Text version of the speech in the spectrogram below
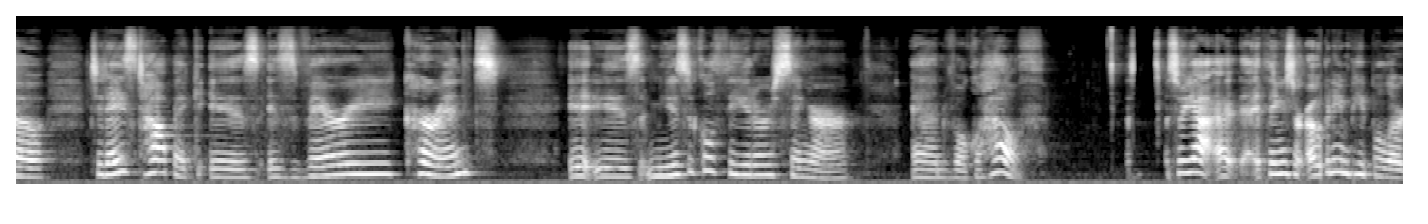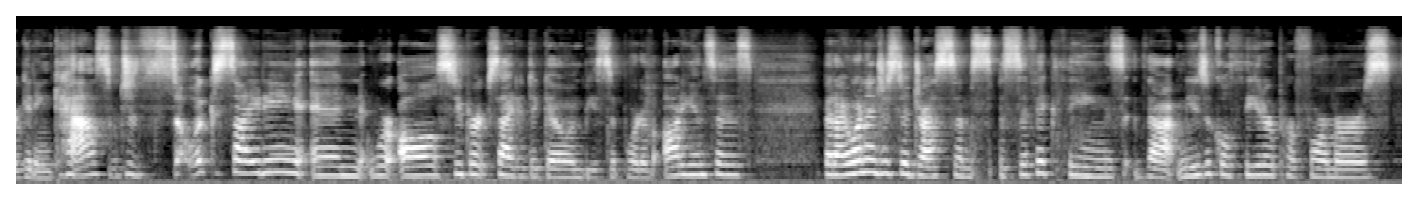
So today's topic is is very current. It is musical theater singer and vocal health. So yeah, things are opening. People are getting cast, which is so exciting, and we're all super excited to go and be supportive audiences. But I want to just address some specific things that musical theater performers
